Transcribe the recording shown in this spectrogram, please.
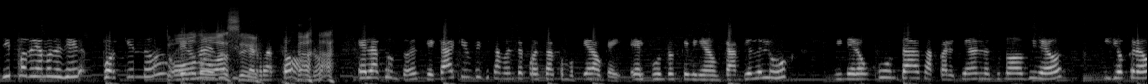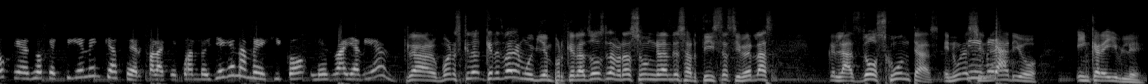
sí podríamos decir, ¿por qué no? Todo de hace. ratón, ¿no? el asunto es que cada quien físicamente puede estar como quiera, ok. El punto es que vinieron cambios de look, vinieron juntas, aparecieron en esos nuevos videos y yo creo que es lo que tienen que hacer para que cuando lleguen a México les vaya bien. Claro, bueno, es que, que les vaya muy bien porque las dos la verdad son grandes artistas y verlas las dos juntas en un Sí, mira. escenario increíble.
